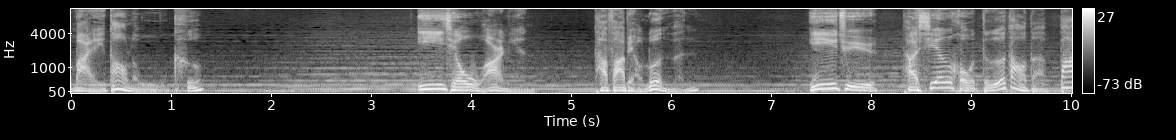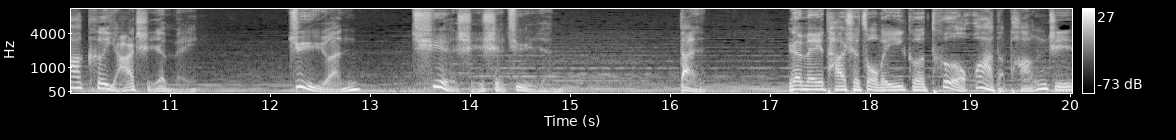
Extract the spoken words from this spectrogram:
买到了五颗。一九五二年，他发表论文，依据他先后得到的八颗牙齿，认为。巨猿确实是巨人，但认为它是作为一个特化的旁支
